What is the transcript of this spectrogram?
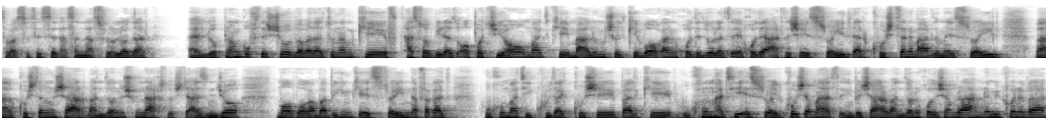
توسط سید حسن نصرالله در لبنان گفته شد و بعد از اونم که تصاویر از آپاچی ها اومد که معلوم شد که واقعا خود دولت خود ارتش اسرائیل در کشتن مردم اسرائیل و کشتن اون شهروندانشون نقش داشته. از اینجا ما واقعا باید بگیم که اسرائیل نه فقط حکومتی کودک کشه بلکه حکومتی اسرائیل کش هم هست. یعنی به شهروندان خودش هم رحم نمی‌کنه و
